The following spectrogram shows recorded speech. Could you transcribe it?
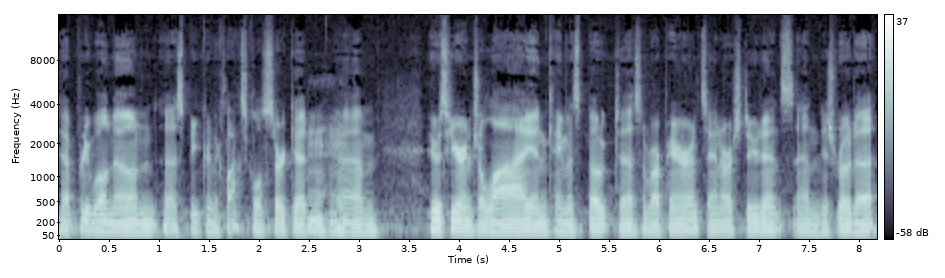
a pretty well known uh, speaker in the classical circuit. Mm-hmm. Um, who was here in July and came and spoke to some of our parents and our students, and just wrote a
